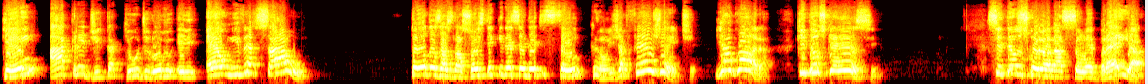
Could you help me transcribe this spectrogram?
Quem acredita que o dilúvio ele é universal? Todas as nações têm que descender de Sem, Cão e Jafé, gente. E agora? Que Deus que é esse? Se Deus escolheu a nação hebreia,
